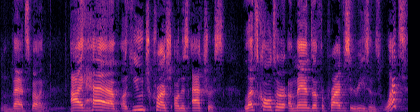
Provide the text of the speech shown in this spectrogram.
bad spelling. I have a huge crush on this actress. Let's call her Amanda for privacy reasons. What?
